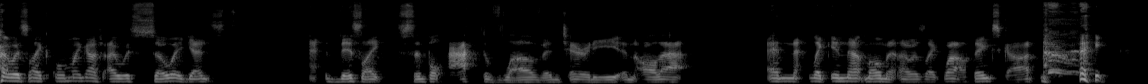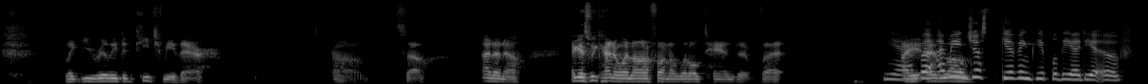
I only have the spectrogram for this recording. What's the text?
I was like, oh my gosh, I was so against this like simple act of love and charity and all that and like in that moment i was like wow thanks god like, like you really did teach me there um so i don't know I guess we kind of went off on a little tangent, but Yeah, I- but I I, mean, just giving people the idea of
